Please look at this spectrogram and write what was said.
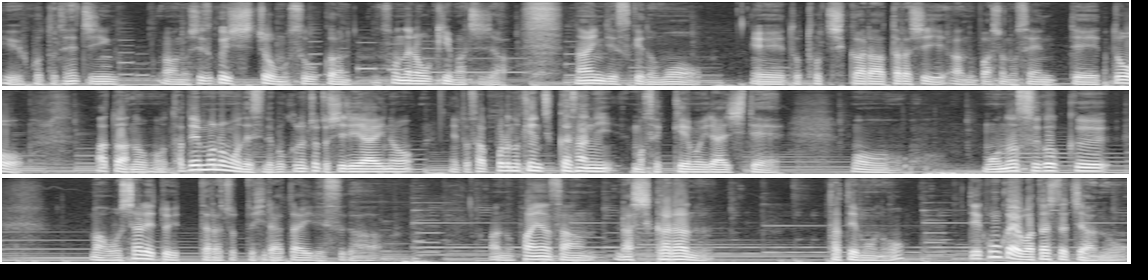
いうことでね人あの雫石市長もすごくそんなに大きい町じゃないんですけども、えー、と土地から新しいあの場所の選定とあとあの建物もですね僕のちょっと知り合いの、えー、と札幌の建築家さんにもう設計も依頼してもうものすごくまあおしゃれと言ったらちょっと平たいですがあのパン屋さんらしからぬ建物。で今回私たちはあの、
